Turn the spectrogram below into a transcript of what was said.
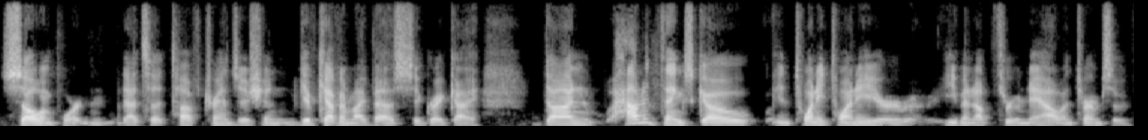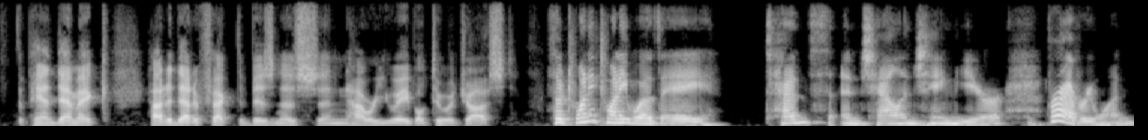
so important. That's a tough transition. Give Kevin my best. He's a great guy. Dawn, how did things go in 2020 or even up through now in terms of the pandemic? How did that affect the business and how were you able to adjust? So 2020 was a tense and challenging year for everyone.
